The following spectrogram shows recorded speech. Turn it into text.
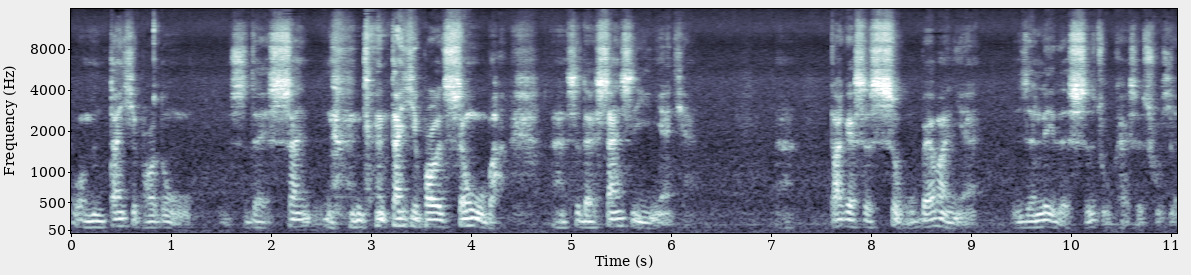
我们单细胞动物是在三 单细胞生物吧，嗯，是在三十亿年前，啊，大概是四五百万年，人类的始祖开始出现，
